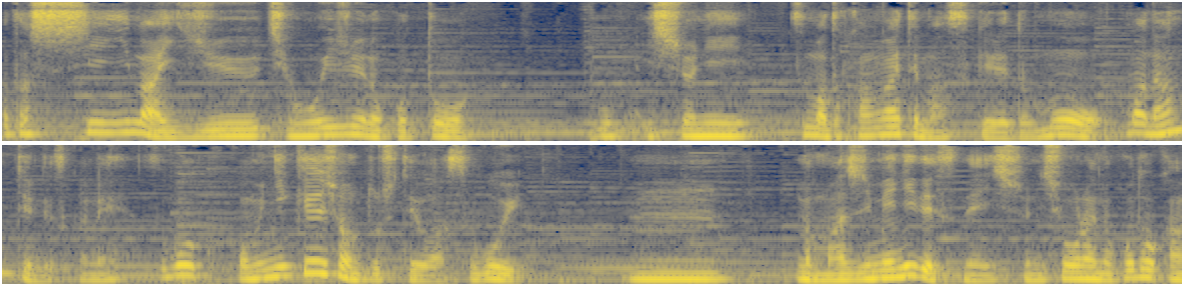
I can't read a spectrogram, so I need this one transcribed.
私、今移住、地方移住のことを一緒に妻と考えてますけれども、まあなんて言うんですかね、すごくコミュニケーションとしてはすごい、うーん、まあ、真面目にですね、一緒に将来のことを考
